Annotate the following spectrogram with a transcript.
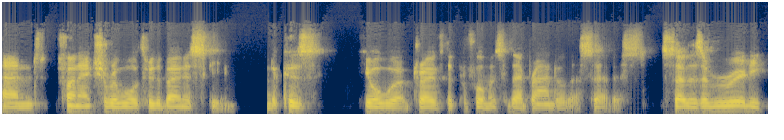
and financial reward through the bonus scheme because your work drove the performance of their brand or their service. So there's a really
